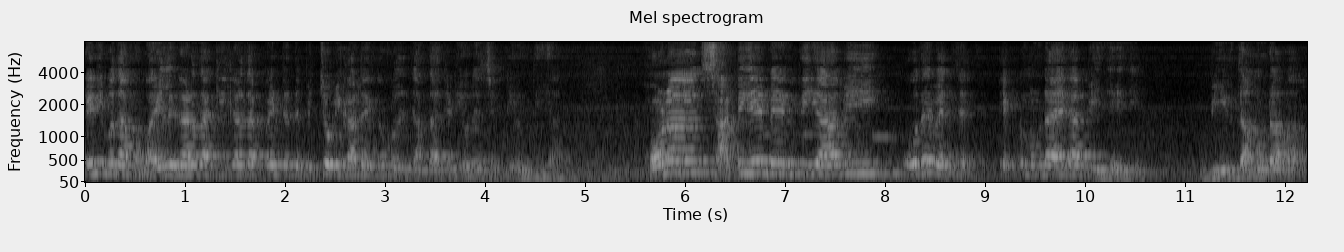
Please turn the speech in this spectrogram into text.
ਇਹ ਨਹੀਂ ਪਤਾ ਮੋਬਾਈਲ ਕੱਢਦਾ ਕੀ ਕਰਦਾ ਪਿੰਡ ਦੇ ਵਿੱਚੋਂ ਵੀ ਕੱਢ ਕੇ ਕੋਲ ਜਾਂਦਾ ਜਿਹੜੀ ਉਹਨੇ ਸਿੱਟੀ ਹੁੰਦੀ ਆ। ਹੁਣ ਸਾਡੀ ਇਹ ਬੇਨਤੀ ਆ ਵੀ ਉਹਦੇ ਵਿੱਚ ਇੱਕ ਮੁੰਡਾ ਹੈਗਾ ਬੀਜੇ ਜੀ ਵੀਰ ਦਾ ਮੁੰਡਾ ਵਾ।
